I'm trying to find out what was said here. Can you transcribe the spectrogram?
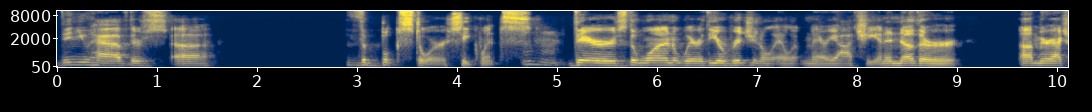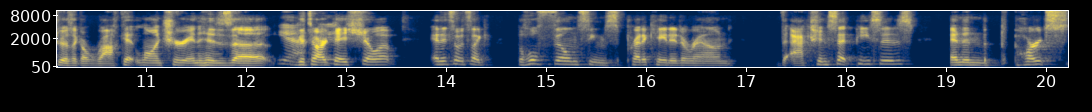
Then you have there's uh the bookstore sequence. Mhm. There's the one where the original mariachi and another uh, mariachi who has like a rocket launcher in his uh, Yeah, guitar it- case show up, and it's, so it's like the whole film seems predicated around the action set pieces, and then the parts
